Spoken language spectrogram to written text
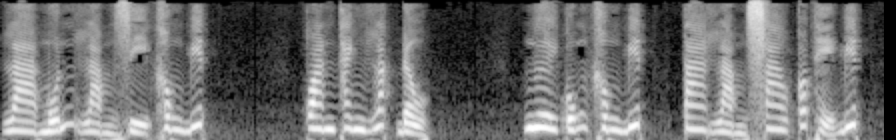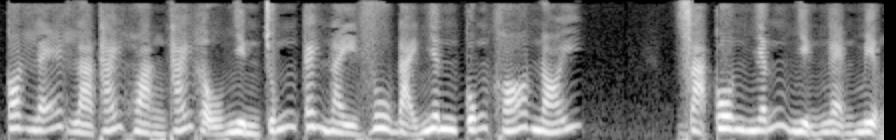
Là muốn làm gì không biết. Quan thanh lắc đầu. Ngươi cũng không biết, ta làm sao có thể biết, có lẽ là Thái Hoàng Thái Hậu nhìn chúng cái này vu đại nhân cũng khó nói. Dạ côn nhẫn nhịn nghẹn miệng.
